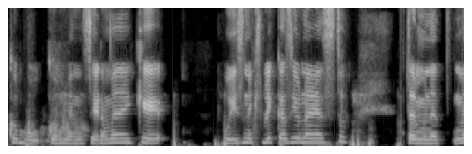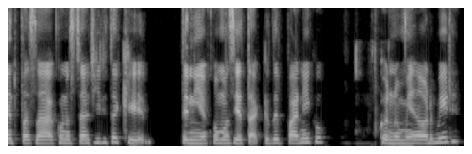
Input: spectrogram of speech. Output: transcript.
como convencerme de que hubiese una explicación a esto. También me pasaba cuando estaba chiquita que tenía como así ataques de pánico cuando me iba a dormir.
